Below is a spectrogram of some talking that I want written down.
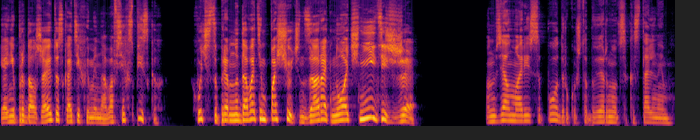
и они продолжают искать их имена во всех списках. Хочется прям надавать им пощечин, заорать «Ну очнитесь же!» Он взял Мариса под руку, чтобы вернуться к остальным.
